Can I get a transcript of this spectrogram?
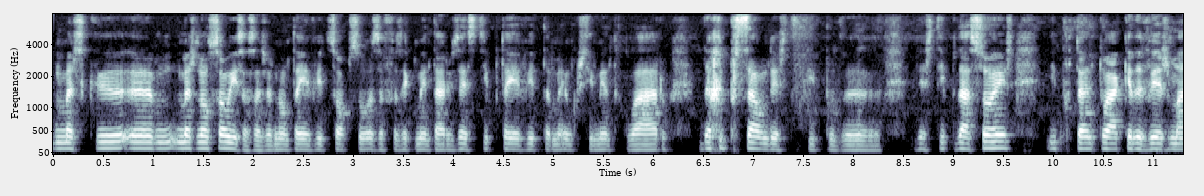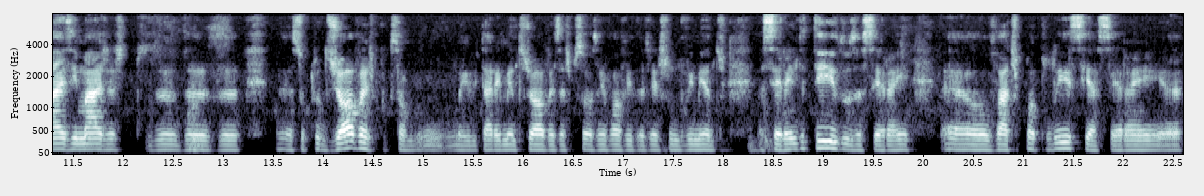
mas que hum, mas não só isso, ou seja, não tem havido só pessoas a fazer comentários desse tipo, tem havido também um crescimento claro da repressão deste tipo de, deste tipo de ações e, portanto, há cada vez mais imagens de, de, de, eh, sobretudo de jovens, porque são maioritariamente jovens as pessoas envolvidas nestes movimentos, a serem detidos, a serem uh, levados pela polícia, a serem, uh,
